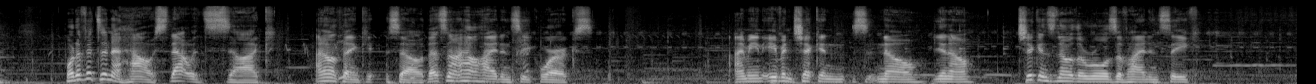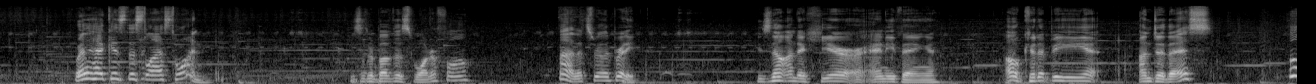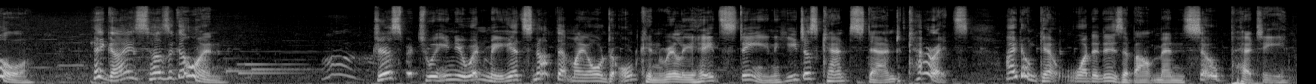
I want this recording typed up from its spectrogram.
What if it's in a house? That would suck. I don't think so. That's not how hide and seek works. I mean, even chickens know, you know. Chickens know the rules of hide and seek. Where the heck is this last one? Is it above this waterfall? Ah, that's really pretty. He's not under here or anything. Oh, could it be under this? Oh, hey guys, how's it going? Just between you and me, it's not that my old Olkin really hates Steen, he just can't stand carrots. I don't get what it is about men so petty.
